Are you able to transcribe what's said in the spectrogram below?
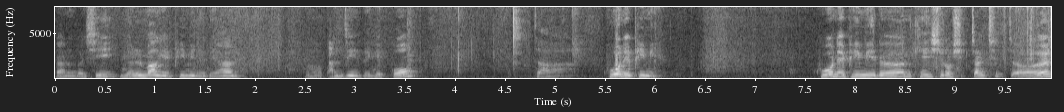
라는 것이 멸망의 비밀에 대한 어, 반증이 되겠고 자 구원의 비밀 구원의 비밀은 계시록 10장 7절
